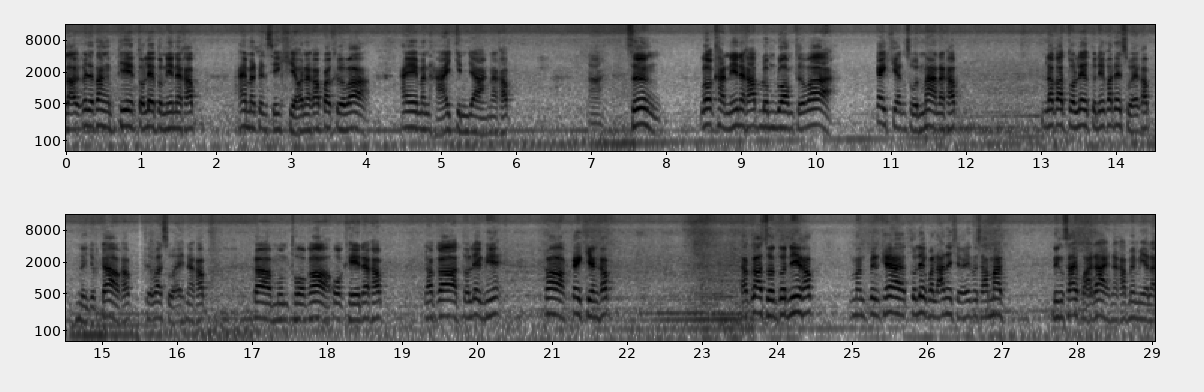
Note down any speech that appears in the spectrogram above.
เราก็จะตั้งที่ตัวเลขตัวนี้นะครับ ให้มันเป็นสีเขียวนะครับ ก็คือว่าให้มันหายกินยางนะครับ ซึ่งรถคันนี้นะครับรวมๆถือว่าใกล้เคียงศูนย์มากนะครับ แล้วก็ตัวเลขตัวนี้ก็ได้สวยครับ 1.9 ครับถือว่าสวยนะครับ ก็มุมโทรก็โอเคนะครับ แล้วก็ตัวเลขนี้ก็ใกล้เคียงครับ แล้วก็ส่วนตัวนี้ครับ มันเป็นแค่ตัวเลขบาลานซ์เฉยมันสามารถดึงซ้ายขวาได้นะครับ ไม่มีอะไร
